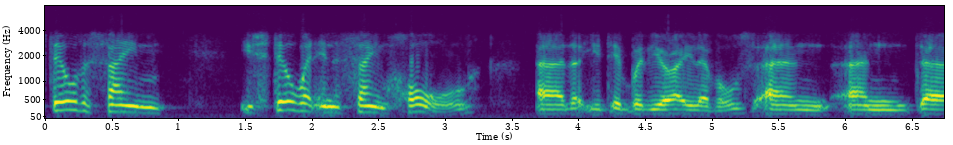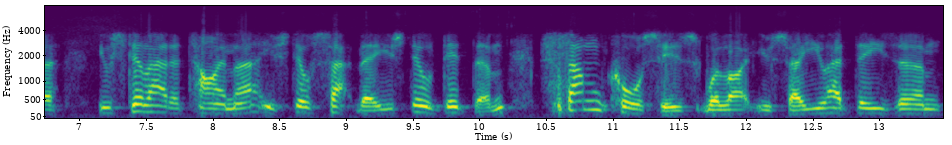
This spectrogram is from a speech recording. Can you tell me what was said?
still the same. You still went in the same hall uh, that you did with your A levels, and and uh, you still had a timer. You still sat there. You still did them. Some courses were like you say. You had these. Um,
